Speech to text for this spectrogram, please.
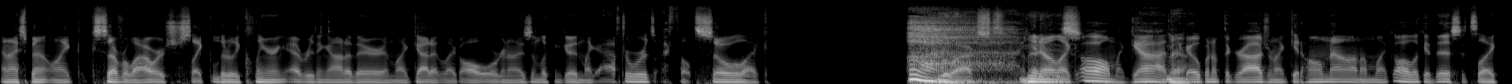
and i spent like several hours just like literally clearing everything out of there and like got it like all organized and looking good and like afterwards i felt so like Relaxed you know, like oh my god, like I open up the garage when I get home now, and I'm like, oh look at this, it's like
